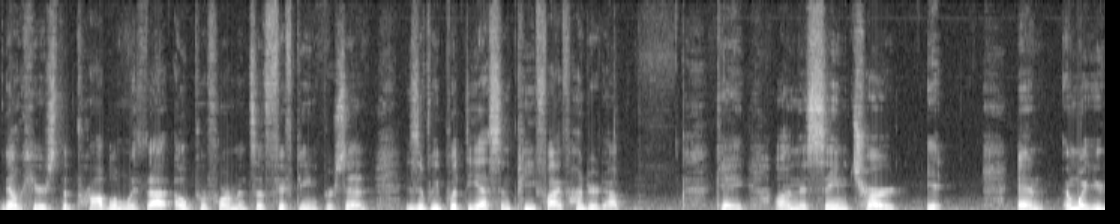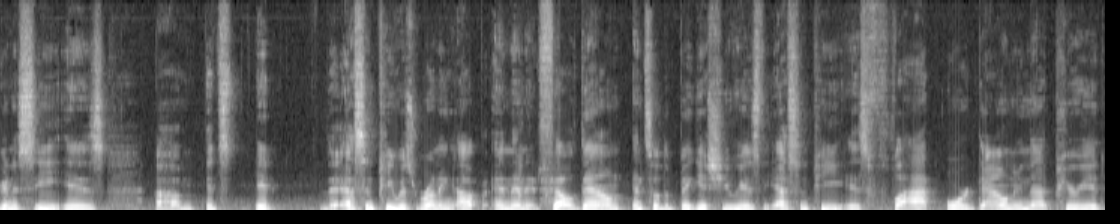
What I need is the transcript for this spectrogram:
Now, here's the problem with that outperformance of 15% is if we put the S&P 500 up, okay, on this same chart, it and and what you're going to see is um, it's it the S&P was running up and then it fell down. And so the big issue is the S&P is flat or down in that period.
